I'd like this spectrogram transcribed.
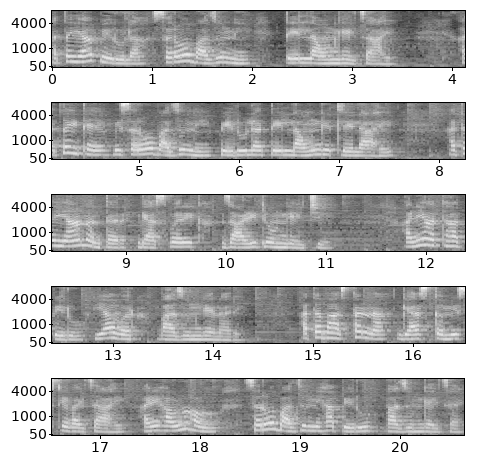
आता या पेरूला सर्व बाजूंनी तेल लावून घ्यायचं आहे. आता इथे मी सर्व बाजूंनी पेरूला तेल लावून घेतलेलं आहे. आता यानंतर गॅसवर एक जाळी ठेवून घ्यायची. आहे आणि आता हा पेरू यावर भाजून घेणार. आहे आता भाजताना गॅस कमीच ठेवायचा आहे आणि हळूहळू सर्व बाजूंनी हा पेरू भाजून घ्यायचा आहे.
